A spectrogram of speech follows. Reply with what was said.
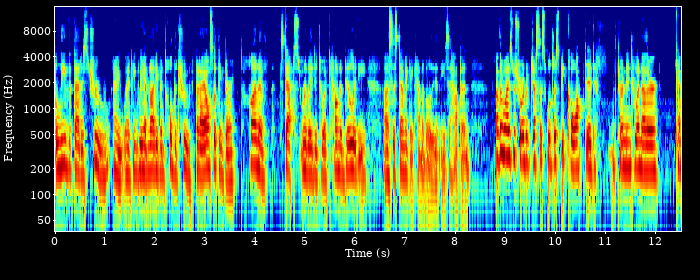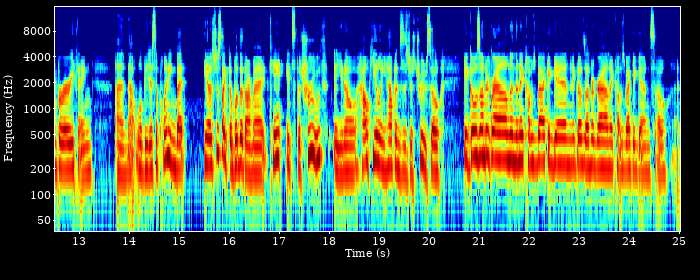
believe that that is true. I, I think we have not even told the truth, but I also think there are a ton of steps related to accountability, uh, systemic accountability that needs to happen. Otherwise, restorative justice will just be co opted, turned into another temporary thing, and that will be disappointing. But you know, it's just like the Buddha Dharma. It can't. It's the truth. You know how healing happens is just true. So it goes underground and then it comes back again, and it goes underground and it comes back again. So I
